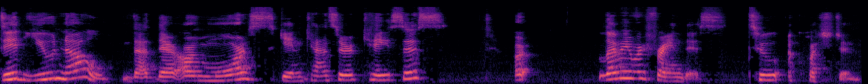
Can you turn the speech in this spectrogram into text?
Did you know that there are more skin cancer cases? Or let me reframe this to a question.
